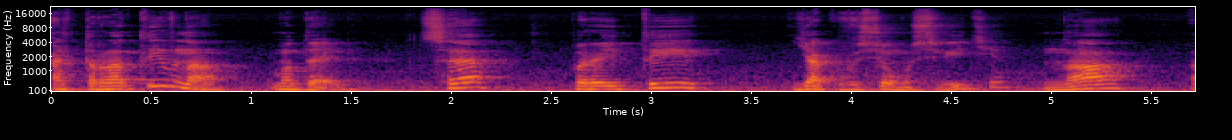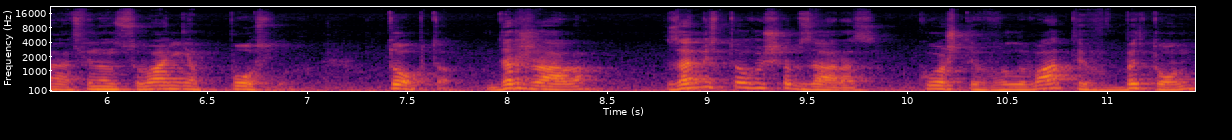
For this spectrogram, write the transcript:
Альтернативна модель це перейти, як в усьому світі, на е, фінансування послуг. Тобто держава, замість того, щоб зараз кошти вливати в бетон,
